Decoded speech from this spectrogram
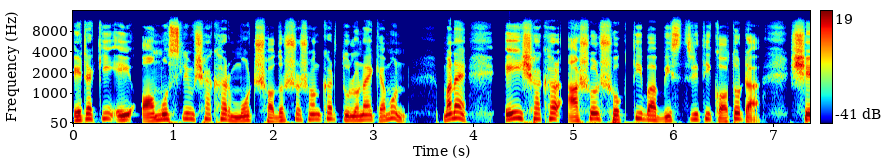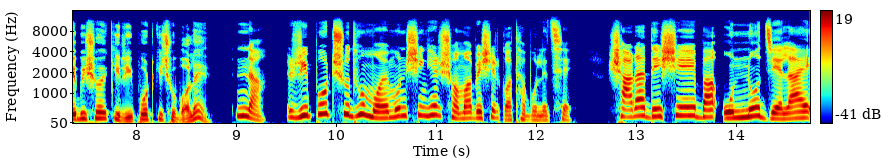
এটা কি এই অমুসলিম শাখার মোট সদস্য সংখ্যার তুলনায় কেমন? মানে এই শাখার আসল শক্তি বা বিস্তৃতি কতটা? সে বিষয়ে কি রিপোর্ট কিছু বলে? না, রিপোর্ট শুধু ময়মনসিংহের সমাবেশের কথা বলেছে। সারা দেশে বা অন্য জেলায়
